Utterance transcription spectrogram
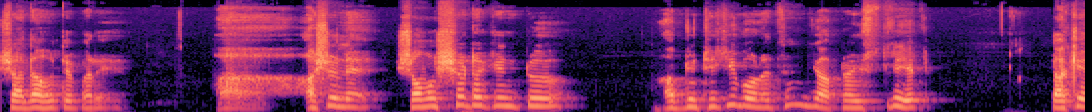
সাদা হতে পারে। আসলে সমস্যাটা কিন্তু আপনি ঠিকই বলেছেন যে আপনার স্ত্রীর তাকে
